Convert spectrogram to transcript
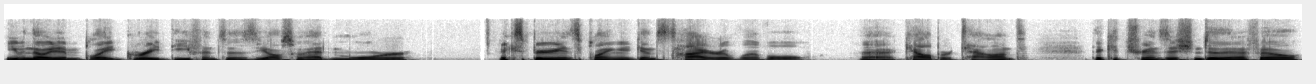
even though he didn't play great defenses, he also had more experience playing against higher level uh, caliber talent that could transition to the NFL.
